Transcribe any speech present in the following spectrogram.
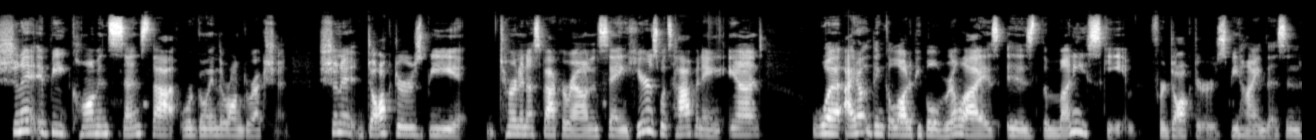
shouldn't it be common sense that we're going the wrong direction? Shouldn't doctors be turning us back around and saying, here's what's happening? And what I don't think a lot of people realize is the money scheme for doctors behind this and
